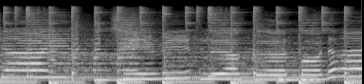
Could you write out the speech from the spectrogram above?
ใจ ชีวิตเลือกเกิดบ่ได้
